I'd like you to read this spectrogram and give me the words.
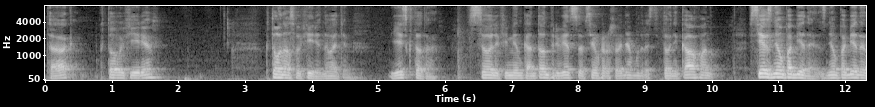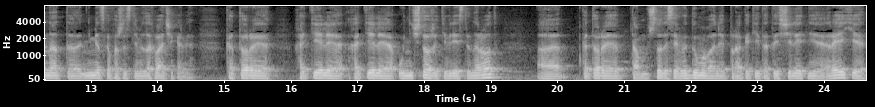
Так, кто в эфире? Кто у нас в эфире? Давайте. Есть кто-то? Все, Лефименко Антон, приветствую, всем хорошего дня, мудрости, Тони Кауфман. Всех с Днем Победы, с Днем Победы над э, немецко-фашистскими захватчиками, которые хотели, хотели уничтожить еврейский народ, э, которые там что-то себе выдумывали про какие-то тысячелетние рейхи,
